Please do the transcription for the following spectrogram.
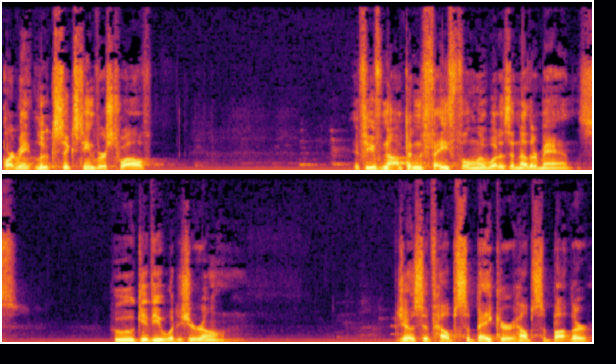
pardon me, Luke 16, verse 12. If you've not been faithful in what is another man's, who will give you what is your own? Joseph helps a baker, helps a butler.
